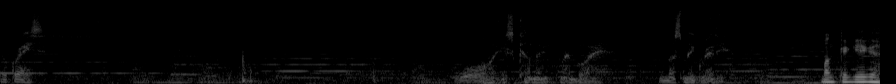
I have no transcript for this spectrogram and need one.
Your Grace. War is coming, my boy. You must make ready. Monka Giga.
